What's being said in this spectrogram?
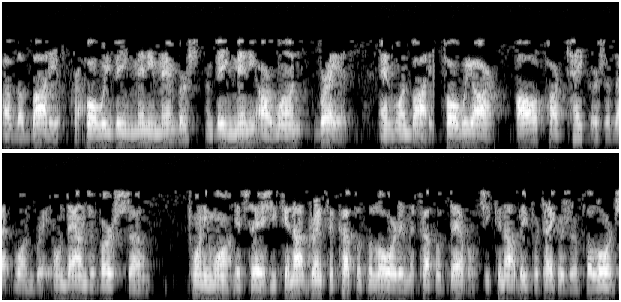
of the body of Christ? For we being many members, and being many are one bread. and one body. For we are all partakers of that one bread. On down to verse uh, 21, it says, You cannot drink the cup of the Lord and the cup of devils. You cannot be partakers of the Lord's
